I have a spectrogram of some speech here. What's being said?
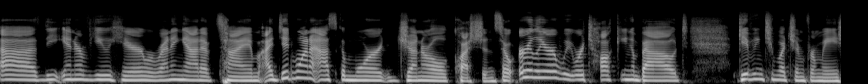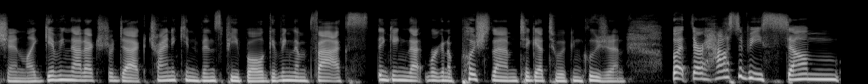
uh, the interview here, we're running out of time. I did want to ask a more general question. So earlier we were talking about giving too much information, like giving that extra deck, trying to convince people, giving them facts, thinking that we're going to push them to get to a conclusion. But there has to be some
